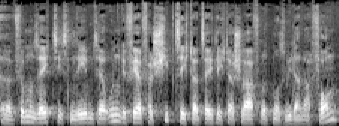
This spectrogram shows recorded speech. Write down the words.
äh, 65. Lebensjahr ungefähr verschiebt sich tatsächlich der Schlafrhythmus wieder nach vorn.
